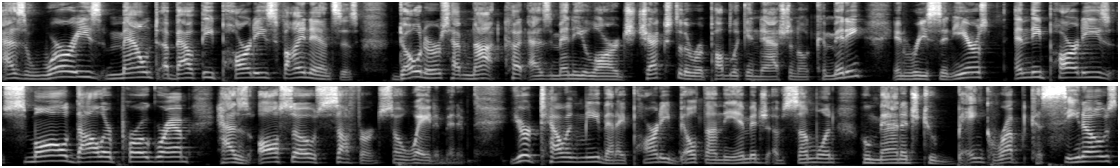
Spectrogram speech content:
as worries mount about the party's finances. Donors have not cut as many large checks to the Republican National Committee in recent years, and the party's small dollar program has also suffered. So, wait a minute. You're telling me that a party built on the image of someone who managed to bankrupt casinos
